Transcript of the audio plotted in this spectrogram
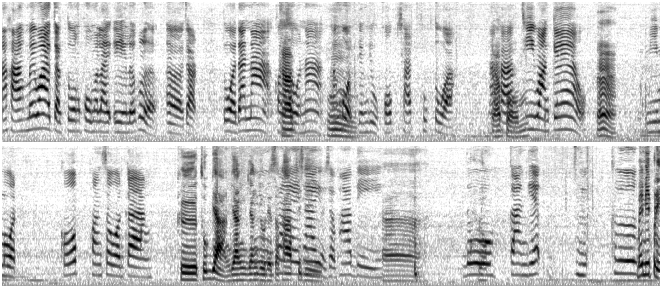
นะคะ ไม่ว่าจากตัวพวงมาลัยเองแล้วก็เหลือเอ่อจากตัวด้านหน้าคอนโซลหน้าอืมทั้งหมดยังอยู่ครบชัดทุกตัวนะครับคะผมที่วางแก้วอ่ามีหมดครบคอนโซลกลาง คือทุกอย่างยังยังอยู่ในสภาพที่ใช่ดีใช่อยู่สภาพดีอ่าดูครบการเย็บ คือไม่มีปริ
